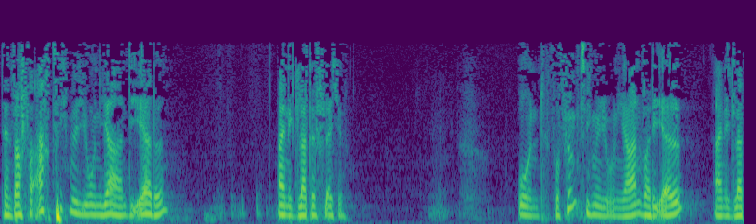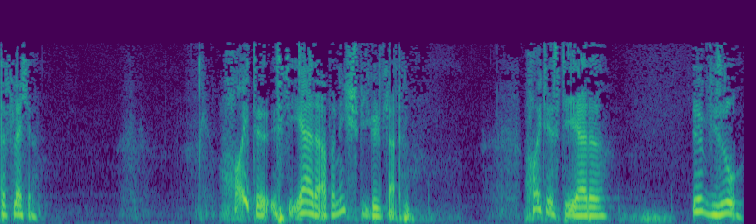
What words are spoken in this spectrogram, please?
dann war vor 80 Millionen Jahren die Erde eine glatte Fläche. Und vor 50 Millionen Jahren war die Erde eine glatte Fläche. Heute ist die Erde aber nicht spiegelglatt. Heute ist die Erde irgendwie so.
